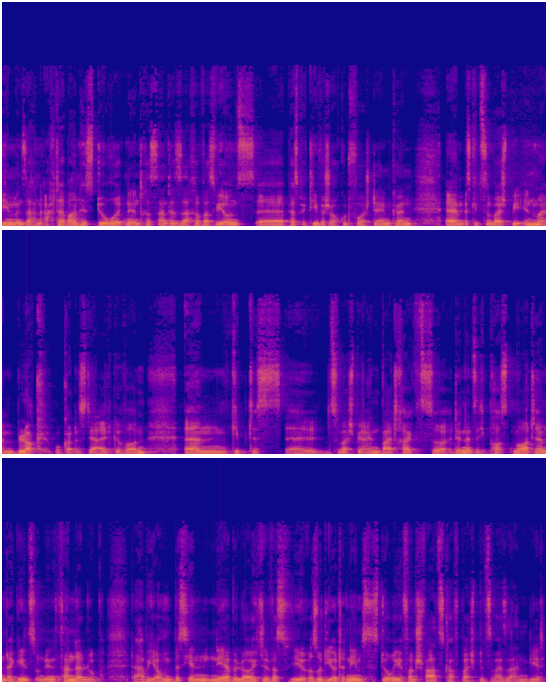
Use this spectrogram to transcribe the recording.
Themen in Sachen Achterbahnhistorik eine interessante Sache, was wir uns äh, perspektivisch auch gut vorstellen können. Ähm, es gibt zum Beispiel in meinem Blog, oh Gott, ist der alt geworden, ähm, gibt es äh, zum Beispiel einen Beitrag, zur, der nennt sich Postmortem, da geht es um den Thunderloop. Da habe ich auch ein bisschen näher beleuchtet, was die, so die Unternehmenshistorie von Schwarzkopf beispielsweise angeht.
